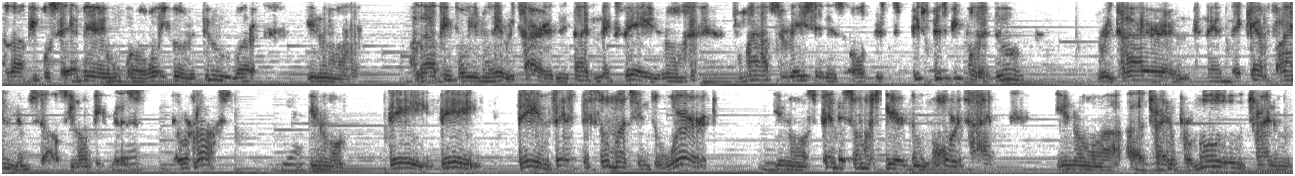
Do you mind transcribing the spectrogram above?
A lot of people say, "Man, well, what are you going to do?" But you know, a lot of people, you know, they retire and they die the next day. You know, from my observation is all these, these people that do retire and, and then they can't find themselves. You know, because they were lost. Yeah. You know, they they they invested so much into work you know, spending so much here doing overtime, you know, uh, uh, trying to promote, trying to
